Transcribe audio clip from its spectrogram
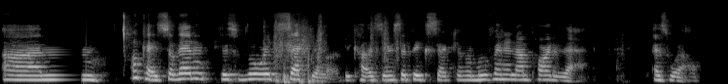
um, okay. So then this word secular because there's a big secular movement, and I'm part of that as well.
